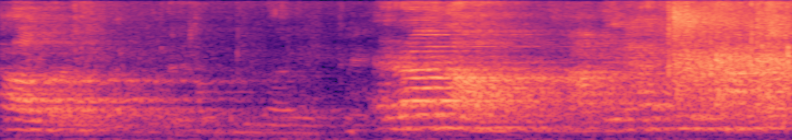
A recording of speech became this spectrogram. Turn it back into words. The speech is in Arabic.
حاضر رانا عبد الحكيم احمد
